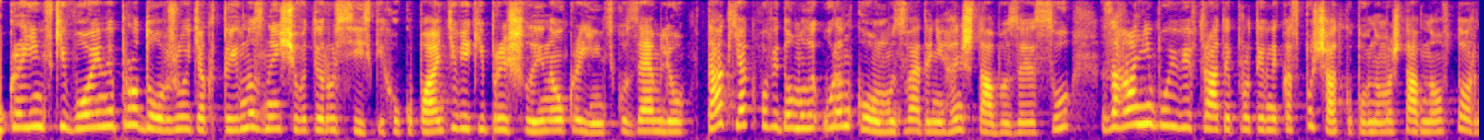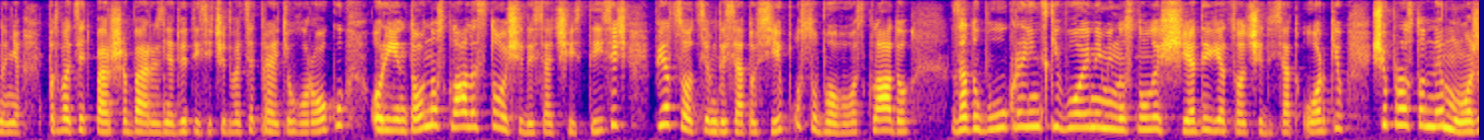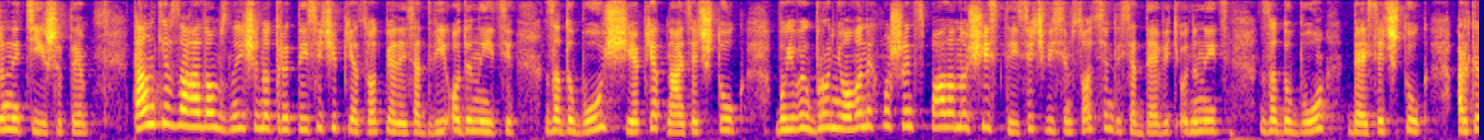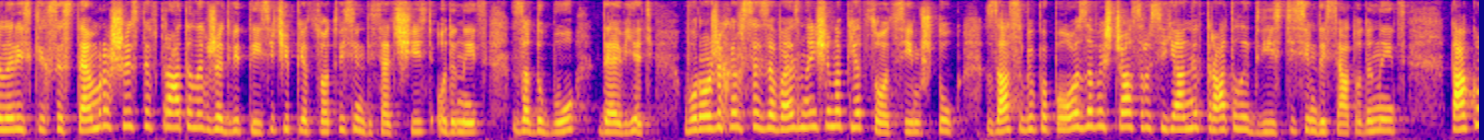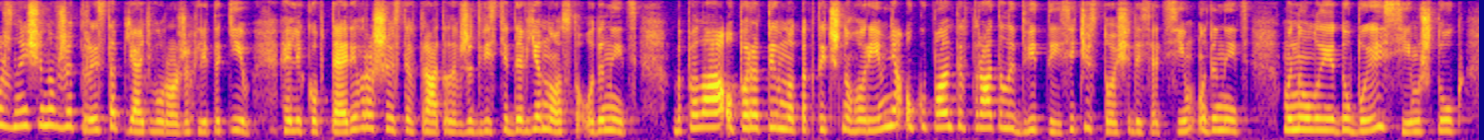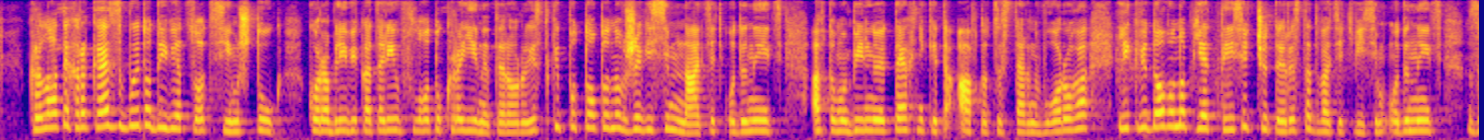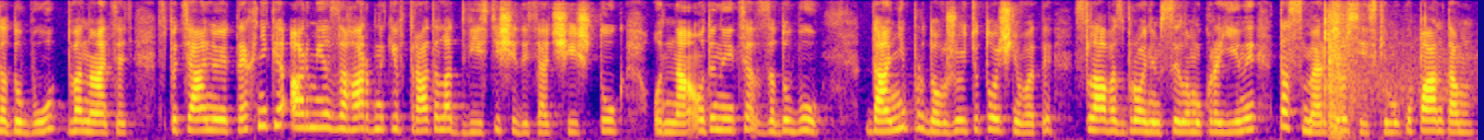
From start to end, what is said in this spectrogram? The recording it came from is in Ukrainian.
Українські воїни продовжують активно знищувати російських окупантів, які прийшли на українську землю. Так як повідомили у ранковому зведенні генштабу ЗСУ, загальні бойові втрати противника з початку повномасштабного вторгнення по 21 березня 2023 року орієнтовно склали 166 тисяч 570 осіб особового складу. За добу українські воїни мінуснули ще 960 орків, що просто не може не тішити. Танків загалом знищено 3552 одиниці, за добу ще 15 штук. Бойових броньованих машин спалено 6879 одиниць, за добу 10 штук. Артилерійських систем рашисти втратили вже 2586 одиниць, за добу 9. Ворожих РСЗВ знищено 507 штук. Засобів ППО за весь час росіяни втратили 270 одиниць. Також знищено вже 305 ворожих літаків. Гелікоптерів рашисти втратили вже 290 одиниць. БПЛА оперативно-тактичного рівня окупанти втратили 2167 одиниць. Минулої доби 7 штук. Крилатих ракет збито 907 штук. Кораблів і катерів флоту країни-терористки потоплено вже 18 одиниць. Автомобільної техніки та автоцистерн ворога ліквідовано 5428 одиниць. За добу 12. Спеціальної техніки армія загарбників втратила 266 штук. Одна одиниця за добу. Дані продовжують уточнювати. Слава Збройним силам України та смерть російським окупантам.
